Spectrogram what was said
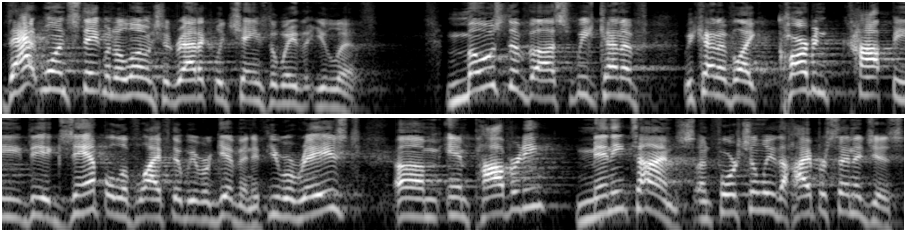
That one statement alone should radically change the way that you live. Most of us, we kind of, we kind of like carbon copy the example of life that we were given. If you were raised um, in poverty, many times, unfortunately, the high percentages,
